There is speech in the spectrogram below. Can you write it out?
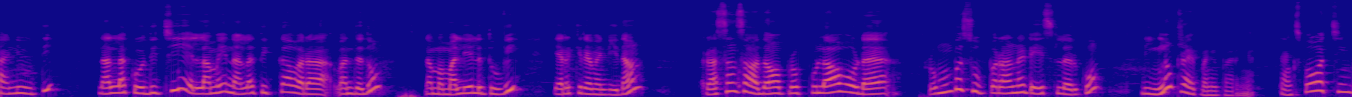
தண்ணி ஊற்றி நல்லா கொதித்து எல்லாமே நல்லா திக்காக வர வந்ததும் நம்ம மல்லியில் தூவி இறக்கிற வேண்டியதான் ரசம் சாதம் அப்புறம் புலாவோட ரொம்ப சூப்பரான டேஸ்ட்டில் இருக்கும். நீங்களும் ட்ரை பண்ணி பாருங்கள் தேங்க்ஸ் ஃபார் வாட்சிங்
